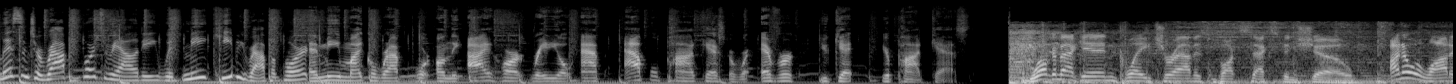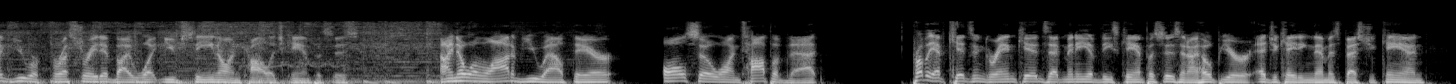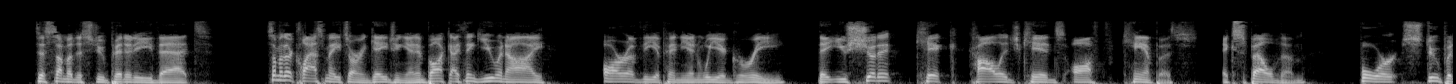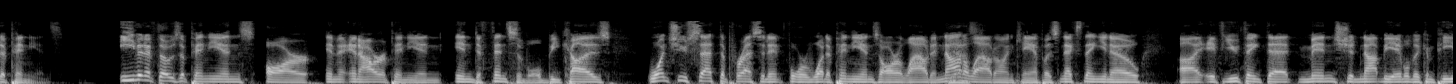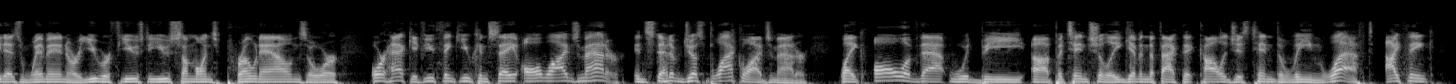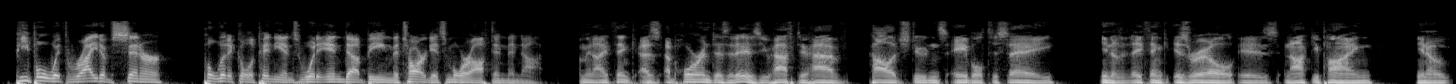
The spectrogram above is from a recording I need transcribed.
Listen to Rapaport's reality with me, Kebe Rapaport. And me, Michael Rapaport, on the iHeartRadio app, Apple Podcast, or wherever you get your podcast. Welcome back in, Clay Travis, Buck Sexton Show. I know a lot of you are frustrated by what you've seen on college campuses. I know a lot of you out there also on top of that probably have kids and grandkids at many of these campuses, and I hope you're educating them as best you can to some of the stupidity that some of their classmates are engaging in. And Buck, I think you and I are of the opinion, we agree, that you shouldn't kick college kids off campus, expel them for stupid opinions. Even if those opinions are, in, in our opinion, indefensible because once you set the precedent for what opinions are allowed and not Yes. allowed on campus, next thing you know, uh, if you think that men should not be able to compete as women or you refuse to use someone's pronouns or, or heck, if you think you can say all lives matter instead of just black lives matter, like all of that would be, uh, potentially, given the fact that colleges tend to lean left, I think people with right of center political opinions would end up being the targets more often than not. I mean, I think as abhorrent as it is, you have to have college students able to say, you know, that they think Israel is an occupying, you know,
